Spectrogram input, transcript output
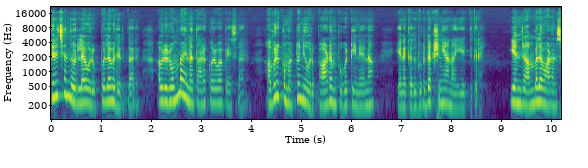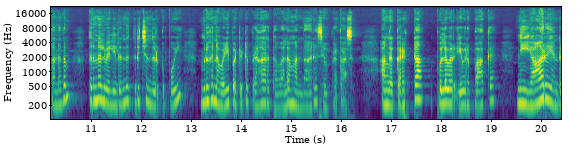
திருச்செந்தூரில் ஒரு புலவர் இருக்கார். அவர் ரொம்ப என்னை தரக்குறைவாக பேசுகிறார் அவருக்கு மட்டும் நீ ஒரு பாடம் புகட்டினேன்னா எனக்கு அது குருதட்சணையாக நான் ஏற்றுக்கிறேன் என்று அம்பலவாணர் சொன்னதும் திருநெல்வேலியிலிருந்து திருச்செந்தூருக்கு போய் மிருகனை வழிபட்டுட்டு பிரகாரத்தை வலம் வந்தார் சிவபிரகாஷ் அங்கே கரெக்டாக புலவர் இவரை பார்க்க நீ யார்? என்ற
